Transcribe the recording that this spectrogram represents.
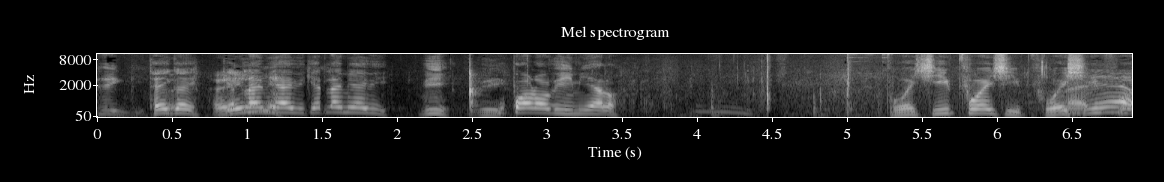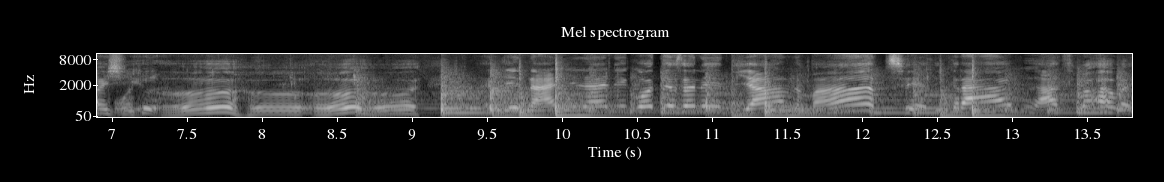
થઈ ગઈ. થઈ ગઈ. કેટલા મી આવી કેટલા મી આવી? વી વી. ઉપાડો વી મી હાલો. પોશી પોશી પોશી પોશી. પોશી. ઓહો ઓહો. જે નાની નાની ગોતે છે ને ધ્યાનમાં જ છે. દીકરા હાથમાં આવે.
